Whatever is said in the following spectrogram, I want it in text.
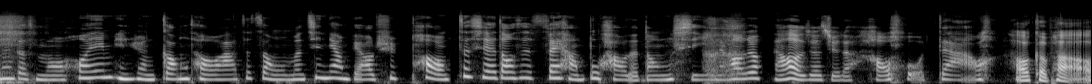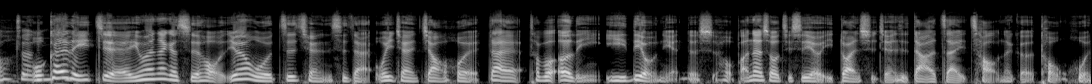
那个什么婚姻平权公投啊这种，我们尽量不要去碰，这些都是非常不好的东西。然后就，然后我就觉得好火大哦。好可怕哦我可以理解，因为那个时候，因为我之前是在我以前的教会，在差不多二零一六年的时候吧，那时候其实也有一段时间是大家在吵那个同婚，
